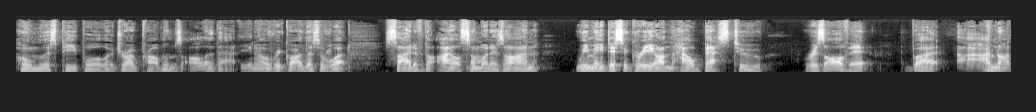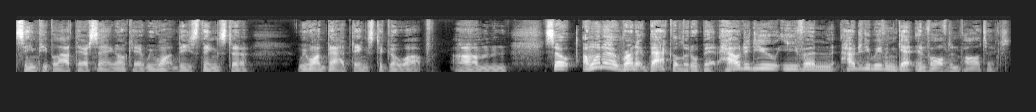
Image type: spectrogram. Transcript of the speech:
homeless people or drug problems, all of that, you know, regardless of what side of the aisle someone is on. We may disagree on how best to resolve it, but I'm not seeing people out there saying, okay, we want these things to, we want bad things to go up. Um, so I want to run it back a little bit. How did you even, how did you even get involved in politics?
